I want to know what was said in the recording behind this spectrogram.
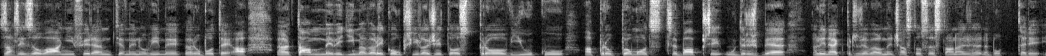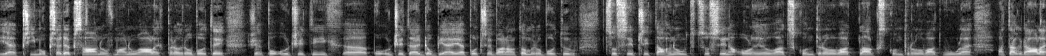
zařizování firm těmi novými roboty. A eh, tam my vidíme velikou příležitost pro výuku a pro pomoc třeba při údržbě údržbě linek, protože velmi často se stane, že, nebo tedy je přímo předepsáno v manuálech pro roboty, že po, určitých, eh, po určité době je potřeba na tom robotu co si přitáhnout, co si naolejovat, zkontrolovat tlak, zkontrolovat vůle a tak dále.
